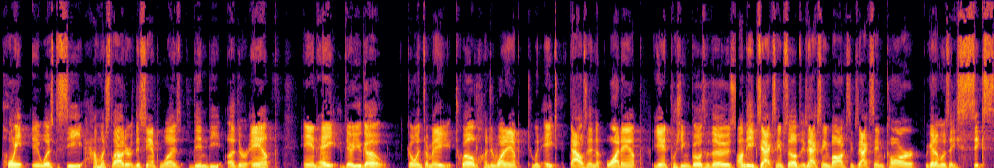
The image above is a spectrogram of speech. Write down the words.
Point it was to see how much louder this amp was than the other amp. And hey, there you go. Going from a 1200 watt amp to an 8000 watt amp. Again, pushing both of those on the exact same subs, exact same box, exact same car. We got almost a 6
